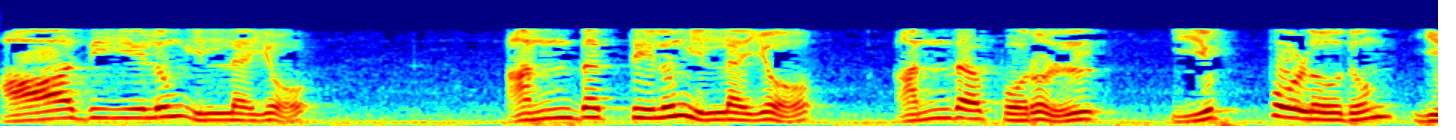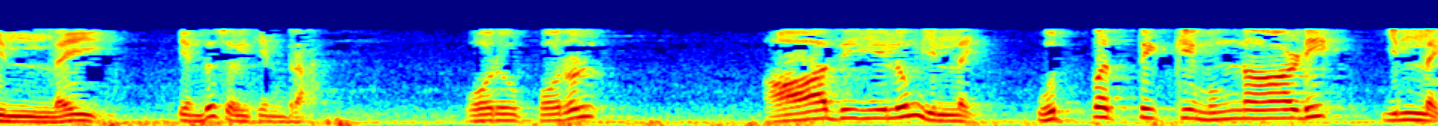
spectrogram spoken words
ஆதியிலும் இல்லையோ அந்தத்திலும் இல்லையோ அந்த பொருள் எப்பொழுதும் இல்லை என்று சொல்கின்றார். ஒரு பொருள் ஆதியிலும் இல்லை உற்பத்திக்கு முன்னாடி இல்லை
